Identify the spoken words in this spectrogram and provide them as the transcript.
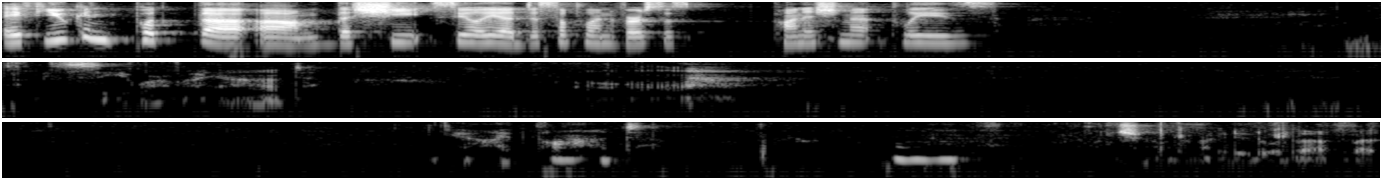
If you can put the, um, the sheet, Celia, discipline versus punishment, please. Let me see, where am I at? Yeah, I thought. Mm-hmm. Sure, I did with that, but.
